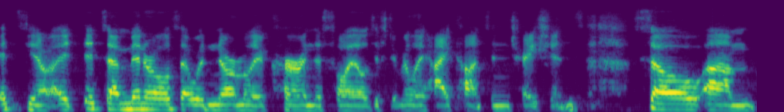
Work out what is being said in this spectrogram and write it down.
It's you know it, it's a minerals that would normally occur in the soil just at really high concentrations. So um,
